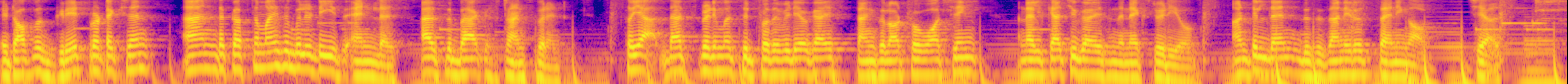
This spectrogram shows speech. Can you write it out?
It offers great protection and the customizability is endless as the back is transparent. So yeah, that's pretty much it for the video guys. Thanks a lot for watching and I'll catch you guys in the next video. Until then, this is Anirudh signing off. Cheers.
